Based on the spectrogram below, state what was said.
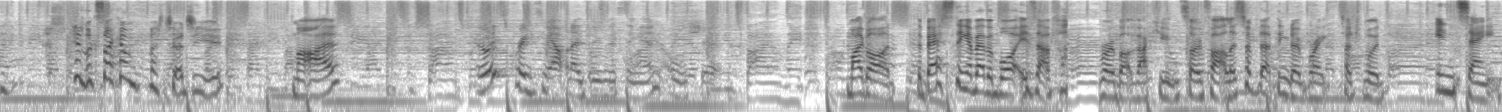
it looks like I'm judging you. My eyes. It always freaks me out when I zoom this thing in. Oh shit. My god. The best thing I've ever bought is that robot vacuum so far. Let's hope that thing don't break. Touch wood. Insane.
